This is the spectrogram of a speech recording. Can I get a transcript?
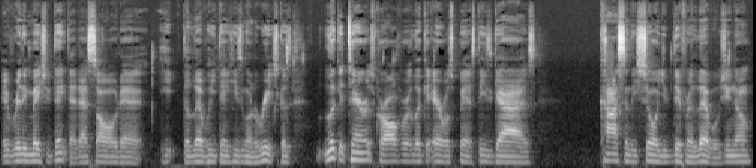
it really makes you think that that's all that he, the level he thinks he's going to reach. Because look at Terrence Crawford, look at Errol Spence. These guys constantly showing you different levels. You know,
